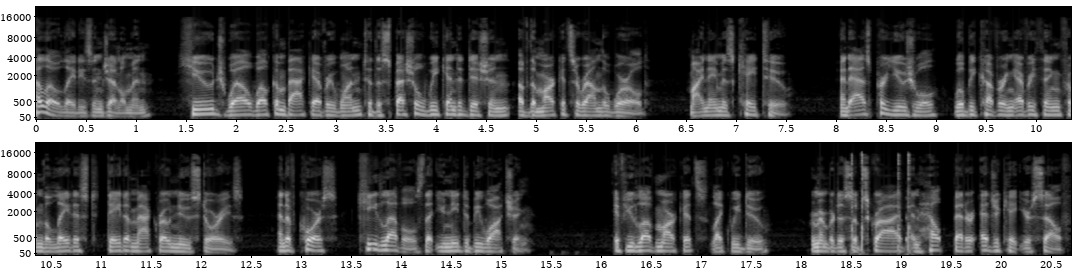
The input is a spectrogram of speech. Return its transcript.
Hello, ladies and gentlemen. Huge, well, welcome back, everyone, to the special weekend edition of the Markets Around the World. My name is K2, and as per usual, we'll be covering everything from the latest data macro news stories, and of course, key levels that you need to be watching. If you love markets, like we do, remember to subscribe and help better educate yourself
